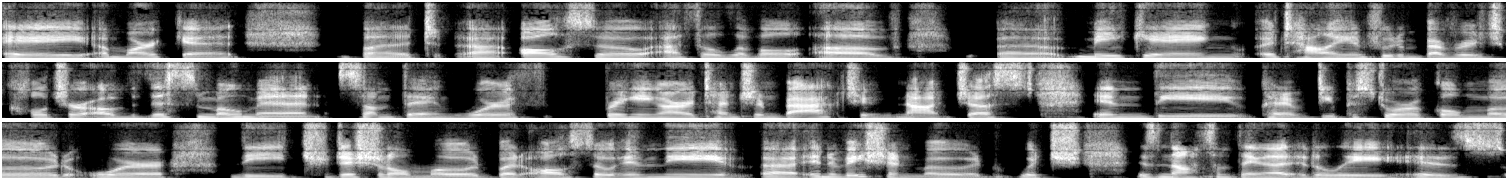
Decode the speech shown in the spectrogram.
a, a market, but uh, also at the level of uh, making Italian food and beverage culture of this moment something worth bringing our attention back to, not just in the kind of deep historical mode or the traditional mode, but also in the uh, innovation mode, which is not something that Italy is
